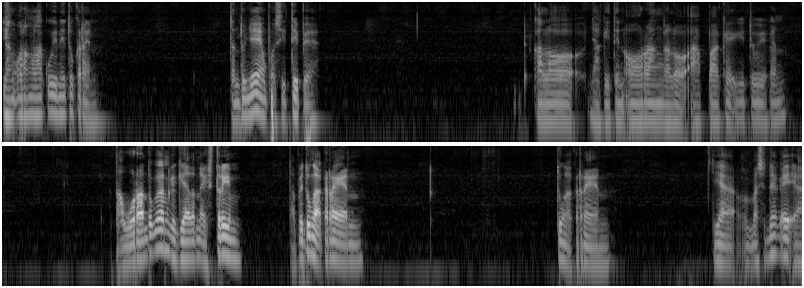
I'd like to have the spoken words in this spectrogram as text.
yang orang lakuin itu keren. Tentunya yang positif ya. Kalau nyakitin orang kalau apa kayak gitu ya kan. Tawuran tuh kan kegiatan ekstrim tapi itu nggak keren. Itu nggak keren. Ya maksudnya kayak ya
